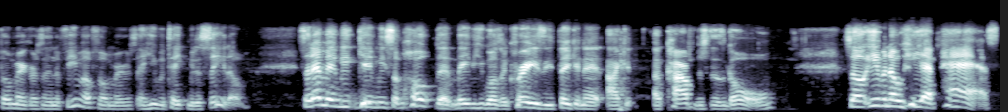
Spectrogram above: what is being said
filmmakers and the female filmmakers, and he would take me to see them. So that maybe gave me some hope that maybe he wasn't crazy thinking that I could accomplish this goal. So even though he had passed,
